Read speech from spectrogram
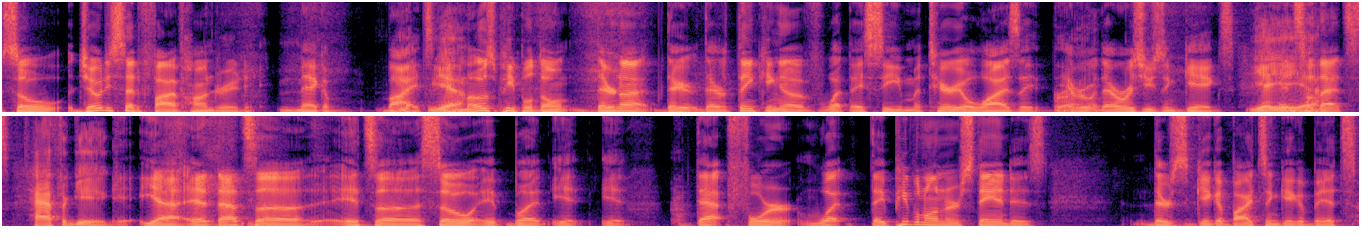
so Jody said 500 megabytes. Yeah. And most people don't. They're not. They're they're thinking of what they see material wise. They everyone they're always using gigs. Yeah, yeah, And so that's half a gig. yeah. It that's a it's a so it but it it that for what they people don't understand is. There's gigabytes and gigabits.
